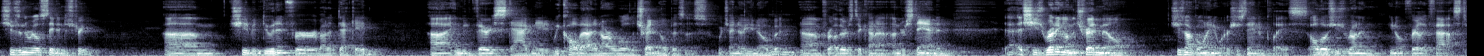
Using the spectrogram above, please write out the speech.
she was in the real estate industry. Um, she had been doing it for about a decade uh, and been very stagnated. We call that in our world a treadmill business, which I know you know, but mm-hmm. um, for others to kind of understand. And as she's running on the treadmill, she's not going anywhere. She's staying in place, although she's running, you know, fairly fast.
